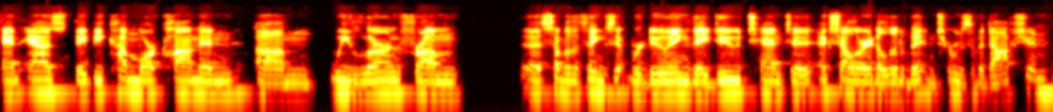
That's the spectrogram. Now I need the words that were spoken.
And as they become more common, um, we learn from uh, some of the things that we're doing. They do tend to accelerate a little bit in terms of adoption.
